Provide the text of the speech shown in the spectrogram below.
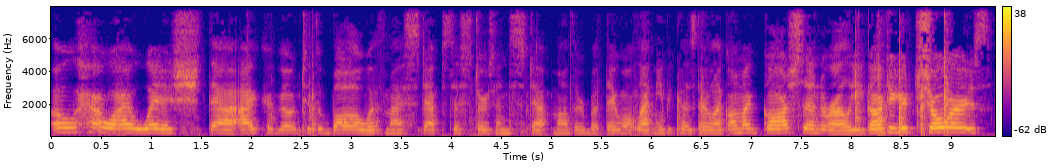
Oh, how I wish that I could go to the ball with my stepsisters and stepmother, but they won't let me because they're like, oh my gosh, Cinderella, you gotta do your chores.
